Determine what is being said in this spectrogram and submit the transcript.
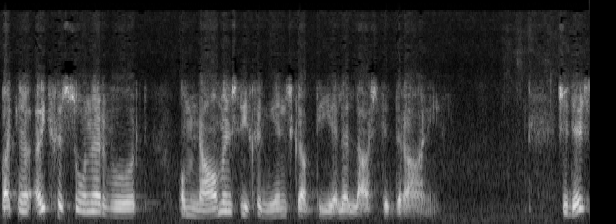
wat nou uitgesonder word om namens die gemeenskap die hele las te dra nie. So dis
